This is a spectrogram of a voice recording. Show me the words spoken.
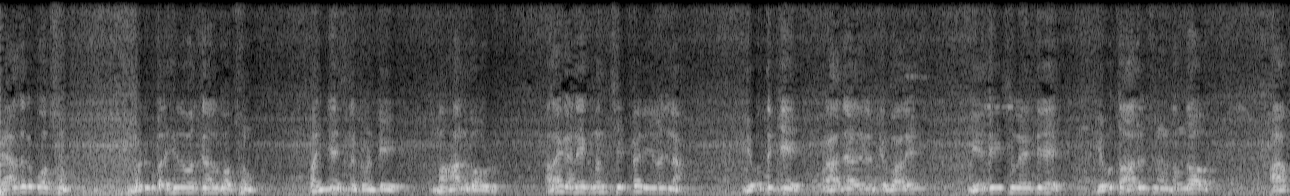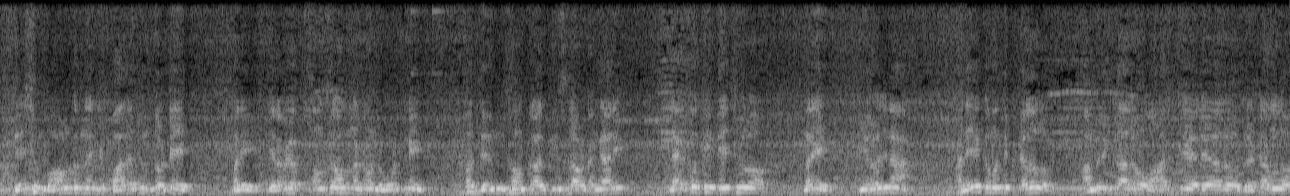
పేదల కోసం బడుగు బలహీన వర్గాల కోసం పనిచేసినటువంటి మహానుభావుడు. అలాగే అనేక మంది చెప్పారు ఈ రోజున. యువతకి ప్రాధాన్యత ఇవ్వాలి. ఏ దేశంలో అయితే యువత ఆలోచన ఉంటుందో ఆ దేశం బాగుంటుందని చెప్పి ఆలోచనతో మరి ఇరవై ఒక్క సంవత్సరాలు ఉన్నటువంటి ఓటుని పద్దెనిమిది సంవత్సరాలు తీసుకురావడం కానీ లేకపోతే ఈ దేశంలో మరి ఈ రోజున అనేక మంది పిల్లలు అమెరికాలో ఆస్ట్రేలియాలో బ్రిటన్లో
